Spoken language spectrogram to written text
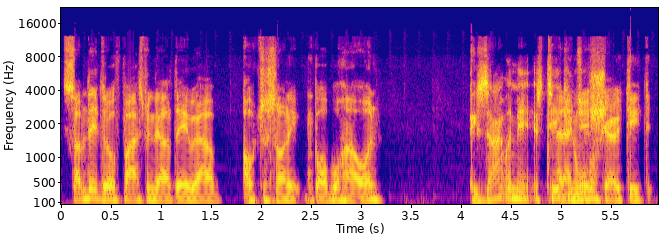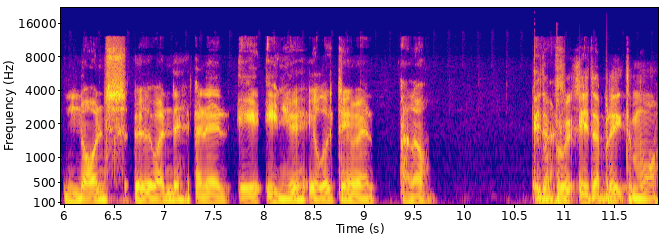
Somebody drove past me the other day with an ultrasonic bobble hat on, Exactly, mate. It's taken and I just over. shouted nonce out the window, and then he, he knew. He looked at me and went, "I know." He'd have, br- he'd have braked the more,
